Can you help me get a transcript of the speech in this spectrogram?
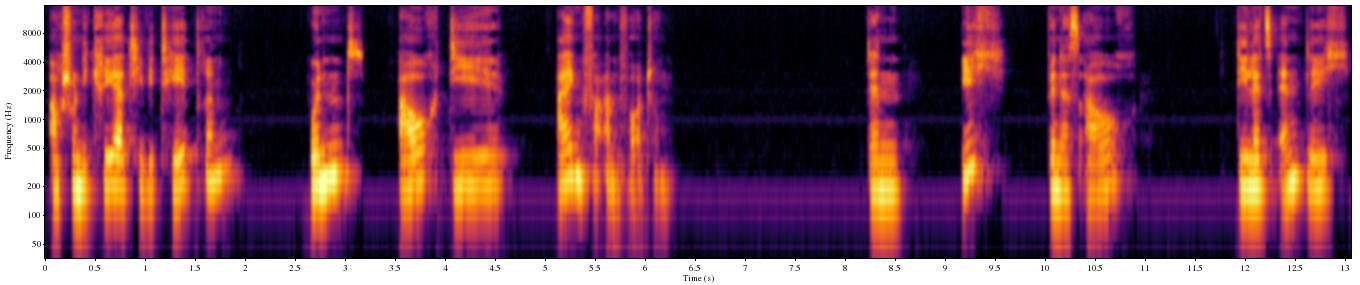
auch schon die Kreativität drin und auch die Eigenverantwortung. Denn ich bin es auch, die letztendlich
